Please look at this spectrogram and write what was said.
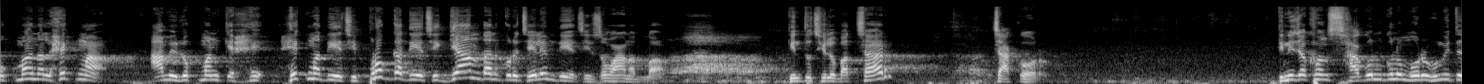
লোকমান আল হেকমা। আমি লোকমানকে হেকমা দিয়েছি, প্রজ্ঞা দিয়েছি, জ্ঞান দান করেছি, এলেম দিয়েছি সোহান আল্লাহ কিন্তু ছিল বাচ্চার চাকর। তিনি যখন ছাগলগুলো মরুভূমিতে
